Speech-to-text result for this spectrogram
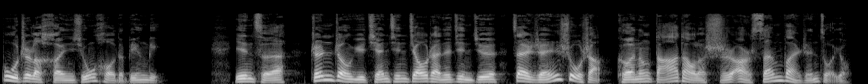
布置了很雄厚的兵力，因此真正与前秦交战的晋军在人数上可能达到了十二三万人左右，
